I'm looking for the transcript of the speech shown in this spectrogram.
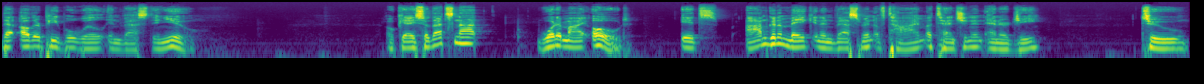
that other people will invest in you. Okay, so that's not what am I owed? It's I'm going to make an investment of time, attention, and energy to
